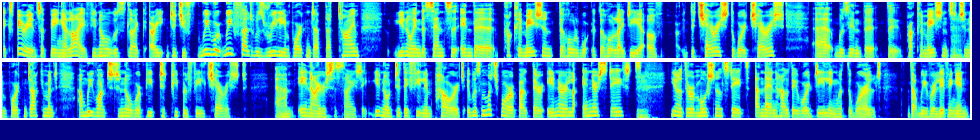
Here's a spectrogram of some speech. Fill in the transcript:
experience of being alive. You know, it was like, are, did you? We were we felt it was really important at that time. You know, in the sense in the proclamation, the whole the whole idea of the cherish, the word cherish, uh, was in the the proclamation, such mm. an important document, and we wanted to know where people did people feel cherished. Um, in Irish society, you know, do they feel empowered? It was much more about their inner inner states, mm. you know, their emotional states, and then how they were dealing with the world that we were living in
